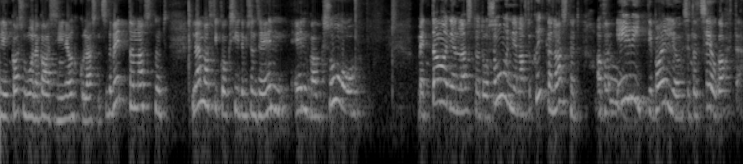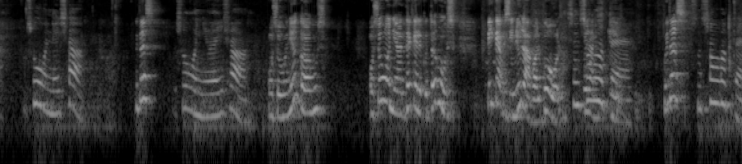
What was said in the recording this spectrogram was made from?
neid kasvuhoonegaase sinna õhku lasknud, seda vett on lasknud, lämmastikoksiide, mis on see N, N2O, metaani on lasknud, osooni on lasknud, kõike on lasknud, aga eriti palju seda CO2. osoon ei saa, kuidas? Osooni ei saa. osooni on ka õhus. osooni on tegelikult õhus pigem siin ülevalpool. see on saade, kuidas? see on saade.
